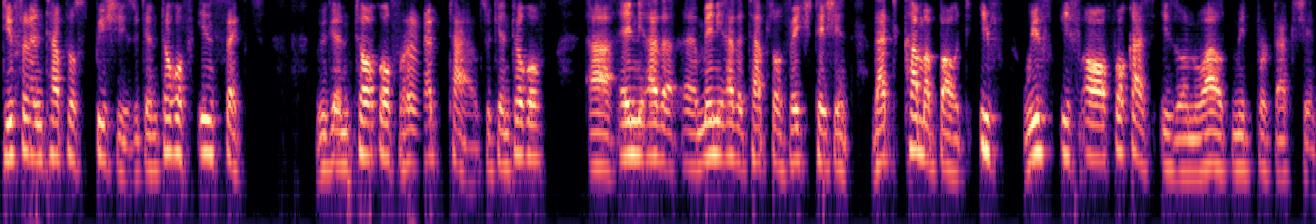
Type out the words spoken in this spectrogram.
different type of species. You can talk of insects. We can talk of reptiles. We can talk of uh, any other, uh, many other types of vegetation that come about if we if our focus is on wild meat production.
